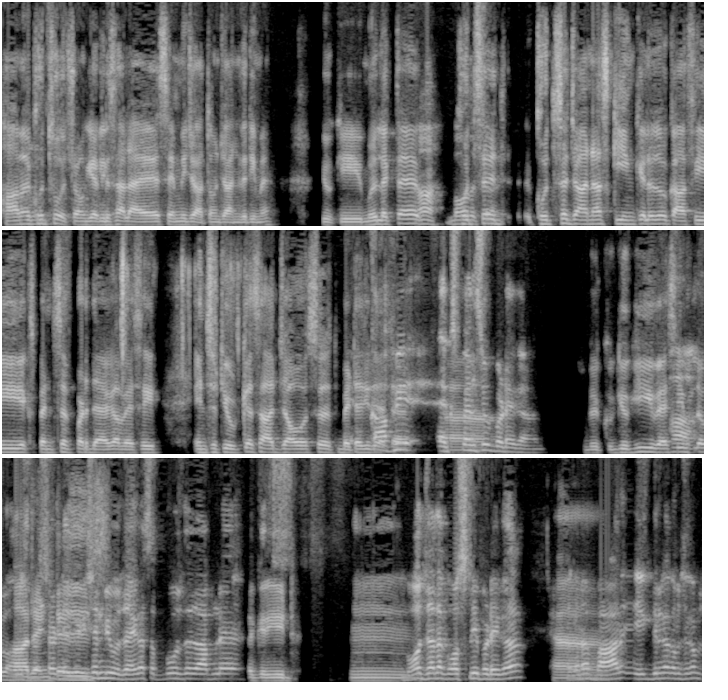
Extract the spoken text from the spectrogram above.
हाँ मैं खुद सोच रहा हूँ कि अगले साल आईएसएम ही जाता हूँ जनवरी में क्योंकि मुझे लगता है हाँ, खुद से अच्छा। खुद से जाना स्कीइंग के लिए तो काफ़ी एक्सपेंसिव पड़ जाएगा वैसे ही इंस्टीट्यूट के साथ जाओ उससे बेटर ही काफ़ी एक्सपेंसिव हाँ। पड़ेगा। बिल्कुल क्योंकि वैसे ही मतलब हाँ रेंटल भी हो जाएगा सपोज़ आपने अग्रीड हम्म। बहुत ज़्यादा कॉस्टली पड़ेगा। हाँ. अगर आप बाहर एक दिन का कम से कम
